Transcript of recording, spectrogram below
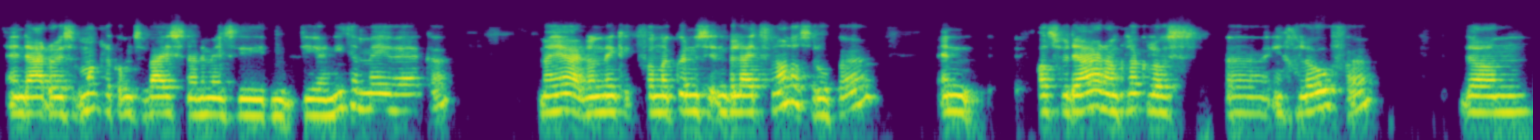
En daardoor is het makkelijk om te wijzen naar de mensen die, die er niet aan meewerken. Maar ja, dan denk ik van, dan kunnen ze in het beleid van alles roepen. En als we daar dan klakkeloos uh, in geloven, dan,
